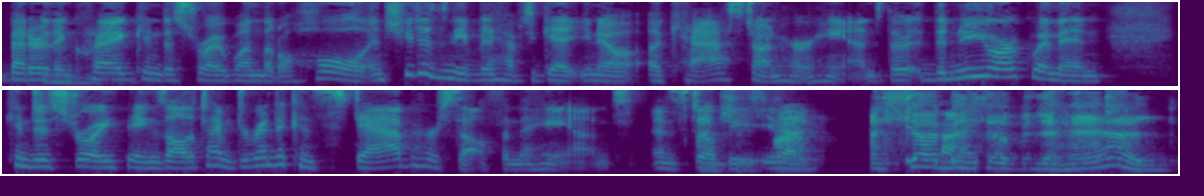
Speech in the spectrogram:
better than Mhm. Craig can destroy one little hole. And she doesn't even have to get, you know, a cast on her hand. The, the New York women can destroy things all the time. Dorinda can stab herself in the hand and still And be, you know. I stabbed myself in the hand.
